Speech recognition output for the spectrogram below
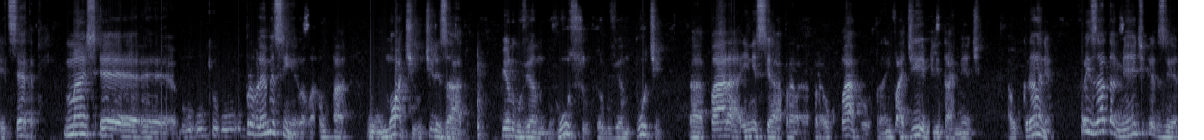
etc. Mas é, é, o, o, o, problema é assim, a, o mote utilizado pelo governo russo, pelo governo Putin, ah, para iniciar, para ocupar, para invadir militarmente a Ucrânia, foi exatamente, quer dizer,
